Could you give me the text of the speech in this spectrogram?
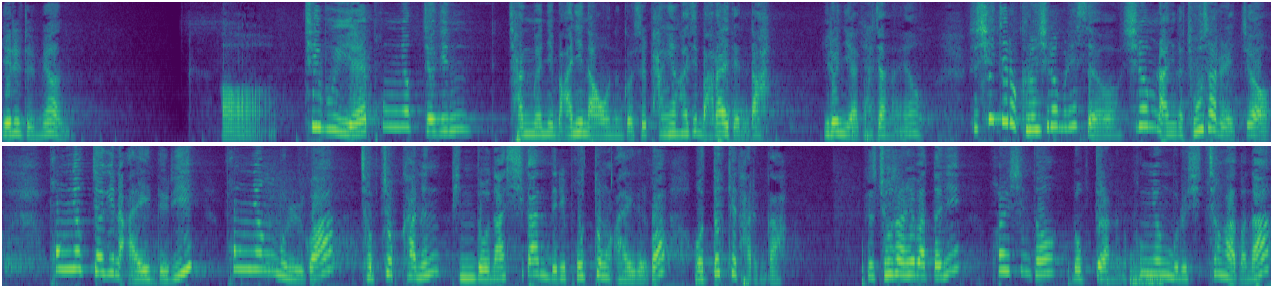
예를 들면 어, TV에 폭력적인 장면이 많이 나오는 것을 방영하지 말아야 된다. 이런 이야기 하잖아요. 그래서 실제로 그런 실험을 했어요. 실험은 아닌가 조사를 했죠. 폭력적인 아이들이 폭력물과 접촉하는 빈도나 시간들이 보통 아이들과 어떻게 다른가. 그래서 조사를 해봤더니 훨씬 더 높더라는 거예요. 폭력물을 시청하거나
